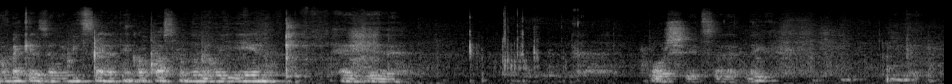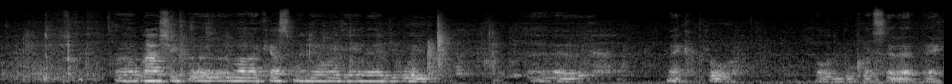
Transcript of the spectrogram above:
ha megkérdezem, hogy mit szeretnék, akkor azt mondom, hogy én egy Porsét szeretnék. A másik valaki azt mondja, hogy én egy új Mac Pro notebookot szeretnék.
